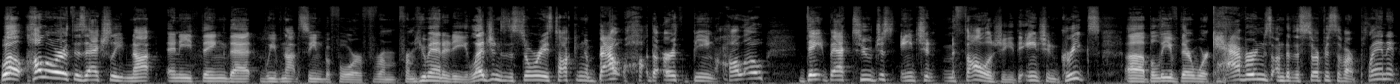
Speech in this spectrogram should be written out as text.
Well, Hollow Earth is actually not anything that we've not seen before from from humanity. Legends and stories talking about ho- the Earth being hollow date back to just ancient mythology. The ancient Greeks uh, believed there were caverns under the surface of our planet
